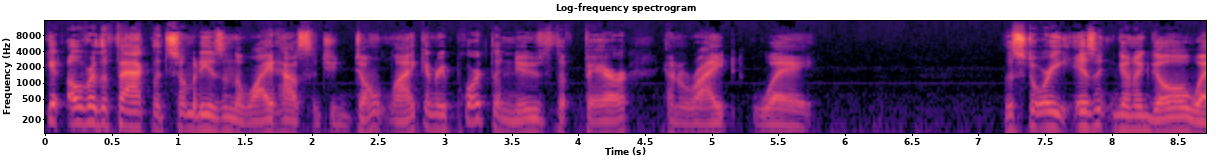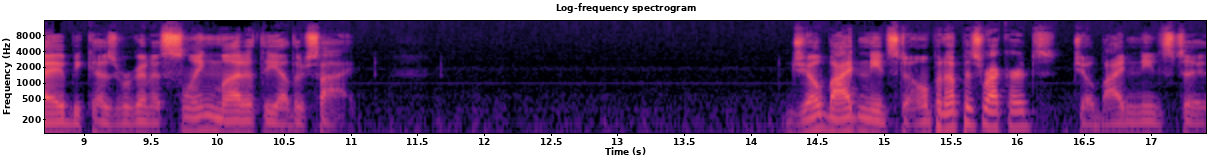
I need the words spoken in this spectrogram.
Get over the fact that somebody is in the White House that you don't like and report the news the fair and right way. The story isn't going to go away because we're going to sling mud at the other side. Joe Biden needs to open up his records. Joe Biden needs to,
